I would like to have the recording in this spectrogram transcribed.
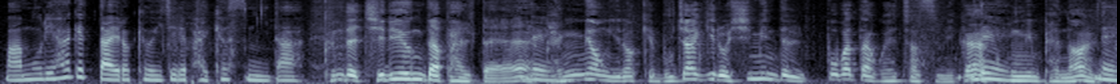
마무리하겠다 이렇게 의지를 밝혔습니다. 근데 질의응답 할때 네. 100명 이렇게 무작위로 시민들 뽑았다고 했지 않습니까? 네. 국민 패널. 네.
